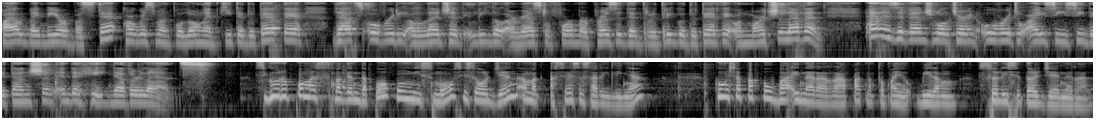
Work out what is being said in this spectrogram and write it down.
Filed by Mayor Baste, Congressman Pulong, and Kita Duterte, that's over the alleged illegal arrest of former President Rodrigo Duterte on March 11 and his eventual turn over to ICC detention in The Hague, Netherlands. Siguro po mas maganda po kung mismo si Soljen ang mag-assess sa sarili niya kung siya pa po ba ay nararapat na tumayo bilang Solicitor General.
